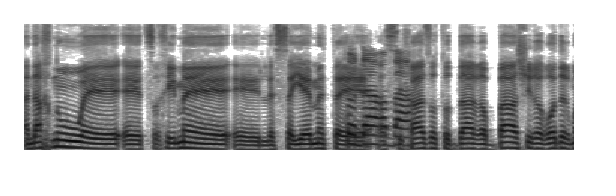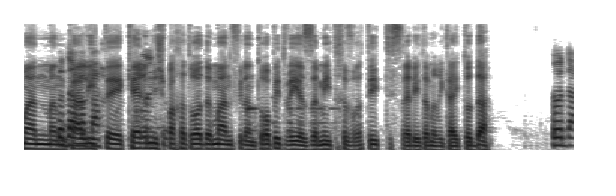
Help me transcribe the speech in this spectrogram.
אנחנו אה, אה, צריכים אה, אה, לסיים את אה, השיחה רבה. הזאת. תודה רבה, שירה רודרמן, מנכ"לית אה, קרן משפחת רודרמן, פילנטרופית ויזמית חברתית ישראלית-אמריקאית. תודה. תודה.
